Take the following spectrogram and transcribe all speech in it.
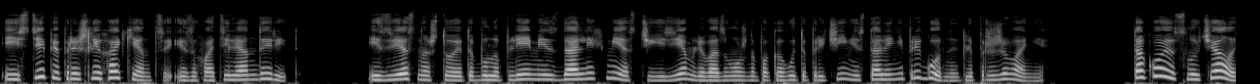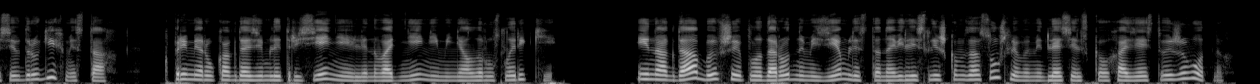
и из степи пришли хакенцы и захватили Андерит. Известно, что это было племя из дальних мест, чьи земли, возможно, по какой-то причине стали непригодны для проживания. Такое случалось и в других местах, к примеру, когда землетрясение или наводнение меняло русло реки. Иногда бывшие плодородными земли становились слишком засушливыми для сельского хозяйства и животных.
